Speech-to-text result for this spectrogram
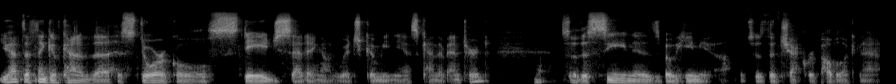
you have to think of kind of the historical stage setting on which Comenius kind of entered. Yeah. So the scene is Bohemia, which is the Czech Republic now.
